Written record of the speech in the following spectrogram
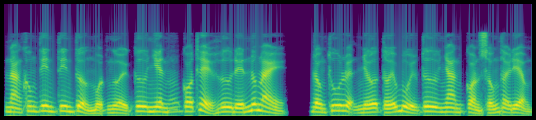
nàng không tin tin tưởng một người cư nhiên có thể hư đến nước này, đồng thu luyện nhớ tới bùi tư nhan còn sống thời điểm.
